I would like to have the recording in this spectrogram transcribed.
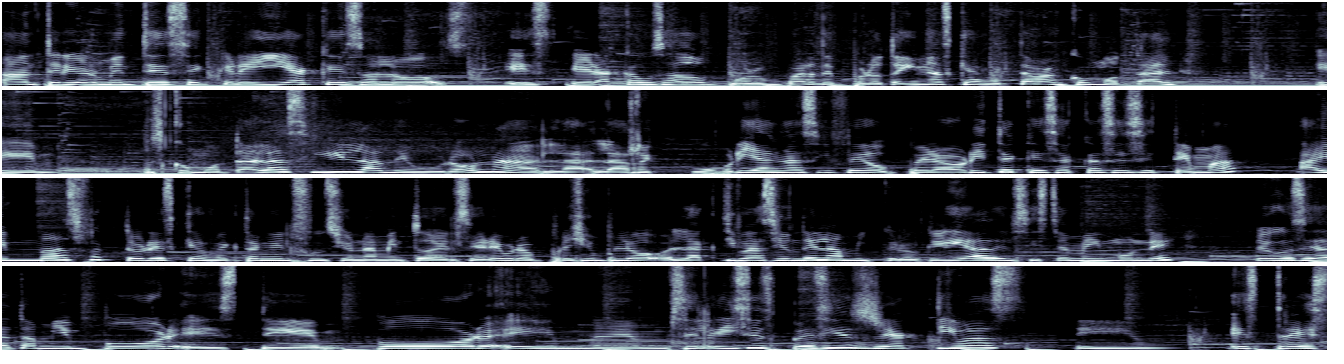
Anteriormente se creía que solo era causado por un par de proteínas que afectaban como tal, eh, pues como tal así la neurona, la, recubrían así feo, pero ahorita que sacas ese tema, hay más factores que afectan el funcionamiento del cerebro. Por ejemplo, la activación de la microglía del sistema inmune. Luego se da también por, este, por, em, em, se le dice especies reactivas, em, estrés,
